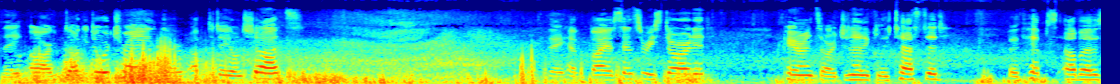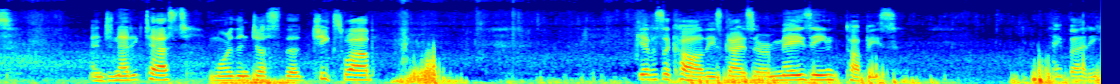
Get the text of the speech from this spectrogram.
They are doggy door trained. They're up to date on shots. They have biosensory started. Parents are genetically tested, both hips, elbows, and genetic test, more than just the cheek swab. Give us a call. These guys are amazing puppies. Hey, buddy.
